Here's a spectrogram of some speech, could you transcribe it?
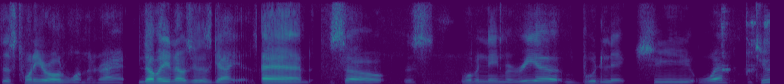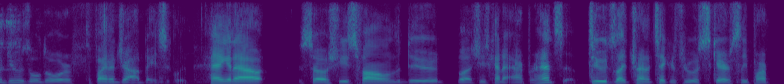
this 20 year old woman, right? Nobody knows who this guy is. And so this woman named Maria Budlik, she went to Dusseldorf to find a job, basically, hanging out. So she's following the dude, but she's kind of apprehensive. Dude's like trying to take her through a scarcely par-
